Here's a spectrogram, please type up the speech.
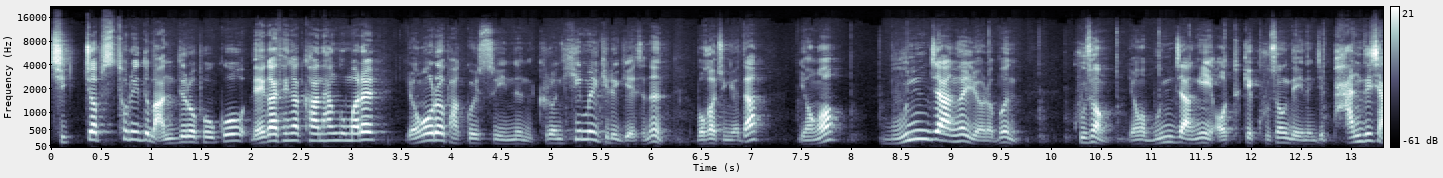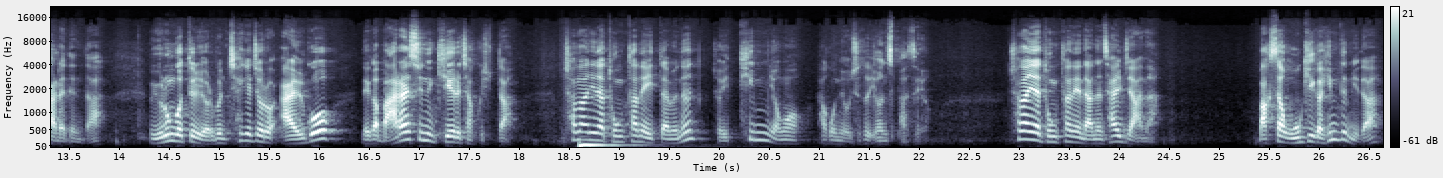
직접 스토리도 만들어 보고 내가 생각한 한국말을 영어로 바꿀 수 있는 그런 힘을 기르기 위해서는 뭐가 중요하다? 영어 문장을 여러분 구성, 영어 문장이 어떻게 구성되어 있는지 반드시 알아야 된다. 이런 것들을 여러분 체계적으로 알고 내가 말할 수 있는 기회를 잡고 싶다. 천안이나 동탄에 있다면은 저희 팀 영어 학원에 오셔서 연습하세요. 천안이나 동탄에 나는 살지 않아. 막상 오기가 힘듭니다.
